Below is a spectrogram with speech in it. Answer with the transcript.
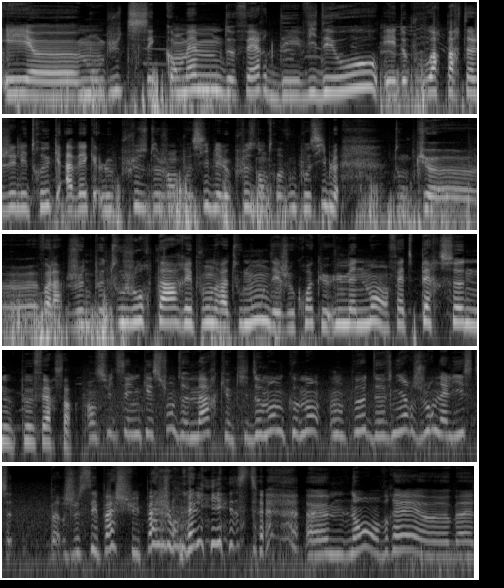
Et mon but, c'est quand même de faire des vidéos et de pouvoir partager les trucs avec le plus de gens possible et le plus d'entre vous possible. Donc voilà je ne peux toujours pas répondre à tout le monde et je crois que humainement, en fait, personne ne peut faire ça. Ensuite, c'est une question de Marc qui demande comment on peut devenir journaliste bah, je sais pas, je suis pas journaliste. Euh, non, en vrai, euh, bah,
